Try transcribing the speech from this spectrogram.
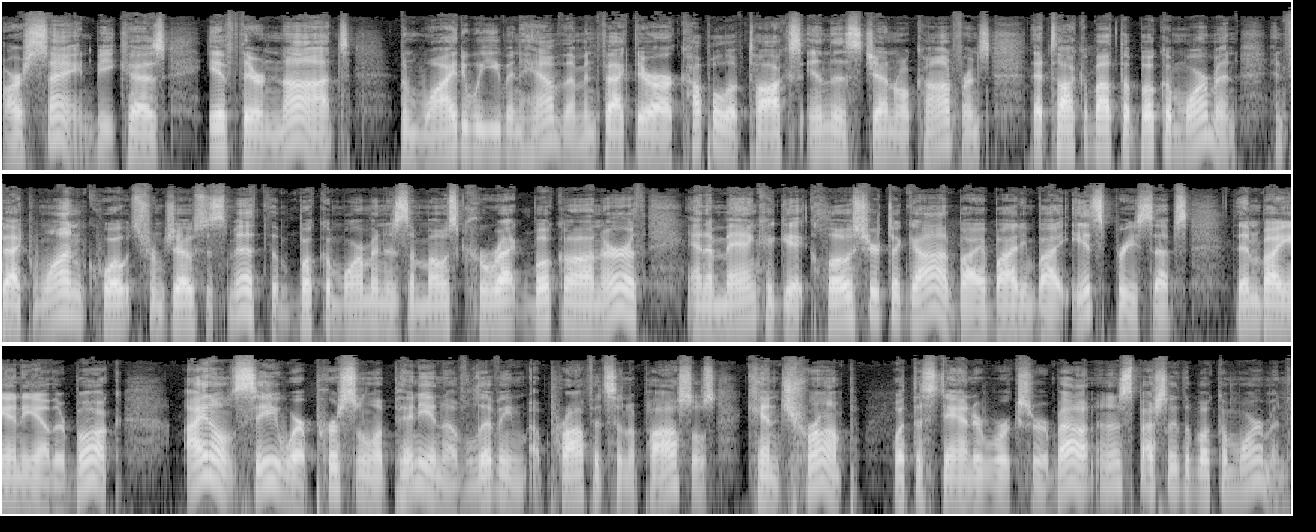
are saying. Because if they're not, then why do we even have them? In fact, there are a couple of talks in this general conference that talk about the Book of Mormon. In fact, one quotes from Joseph Smith the Book of Mormon is the most correct book on earth, and a man could get closer to God by abiding by its precepts than by any other book. I don't see where personal opinion of living prophets and apostles can trump what the standard works are about, and especially the Book of Mormon.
